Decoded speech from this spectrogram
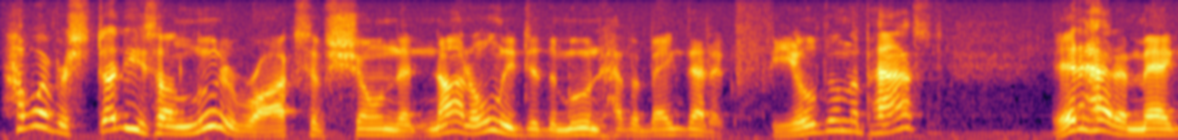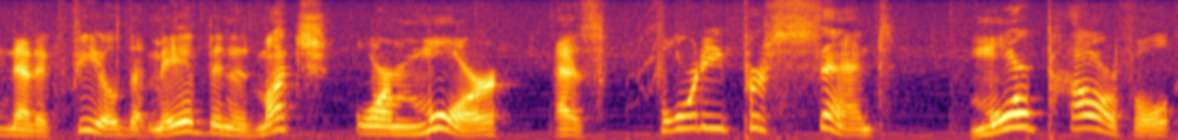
However, studies on lunar rocks have shown that not only did the moon have a magnetic field in the past, it had a magnetic field that may have been as much or more as 40% more powerful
